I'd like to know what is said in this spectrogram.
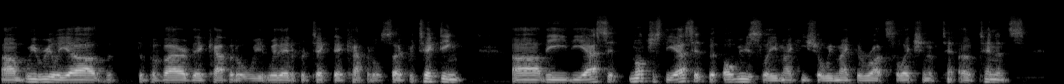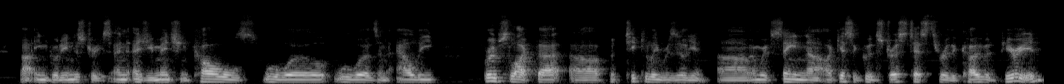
Um, we really are the, the purveyor of their capital. We, we're there to protect their capital. So protecting uh, the the asset, not just the asset, but obviously making sure we make the right selection of, te- of tenants uh, in good industries. And as you mentioned, Coles, Woolworths, and Aldi, groups like that are particularly resilient. Um, and we've seen, uh, I guess, a good stress test through the COVID period,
